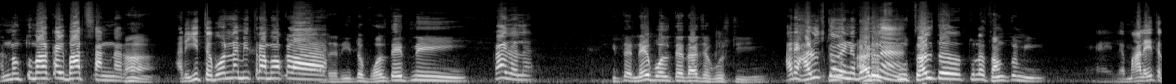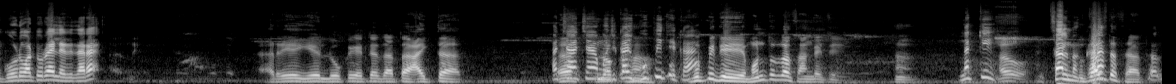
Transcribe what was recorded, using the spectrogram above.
आणि मग तुम्हाला काही बात सांगणार. हा. अरे इथं बोल ना मित्रा मोकळा. अरे इथं बोलता येत नाही. काय झालं? इथं नाही बोलता येत अशा गोष्टी. अरे हळूच का होईना अरे बोल ना. तू चालतं तुला सांगतो मी. यायला मला इथं गोड वाटू राहिलं रे जरा. अरे हे लोक येतात जातात ऐकतात. अच्छा अच्छा म्हणजे काही. गुपित आहे का? गुपित आहे म्हणून तुला सांगायचंय. हा. नक्की. हो. चल मग घरात. चल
